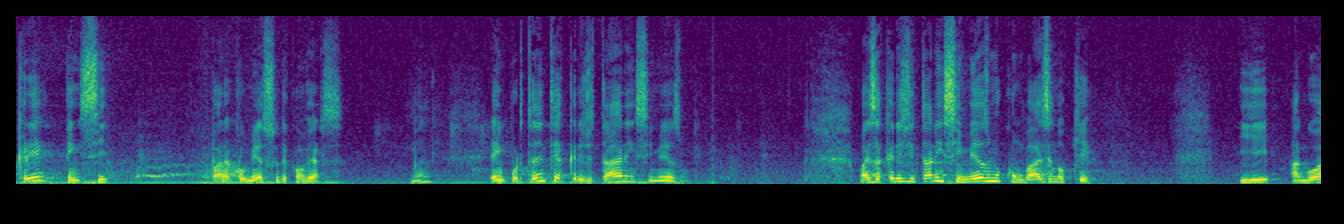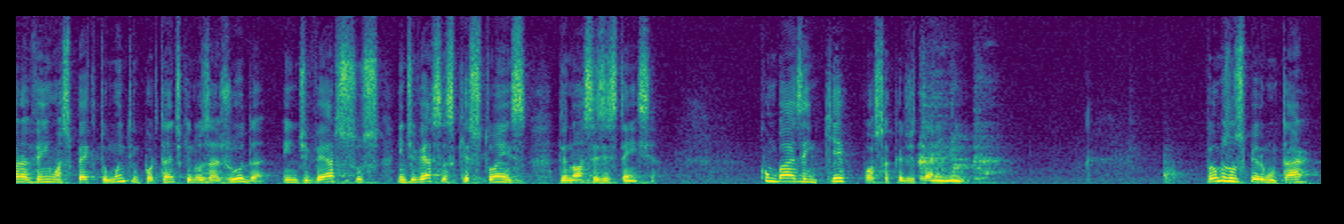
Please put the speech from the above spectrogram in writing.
Crê em si, para começo de conversa. Né? É importante acreditar em si mesmo. Mas acreditar em si mesmo com base no quê? E agora vem um aspecto muito importante que nos ajuda em, diversos, em diversas questões de nossa existência. Com base em que posso acreditar em mim? Vamos nos perguntar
